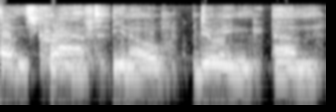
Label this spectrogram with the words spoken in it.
of his craft, you know, doing um,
